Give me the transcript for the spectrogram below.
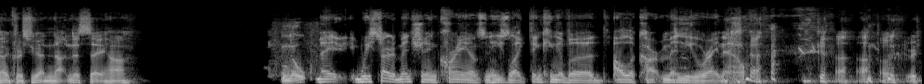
God, Chris, you got nothing to say, huh? Nope. Mate, we started mentioning crayons, and he's like thinking of a a la carte menu right now. I'm hungry.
